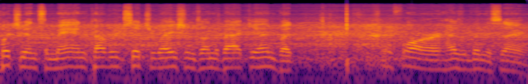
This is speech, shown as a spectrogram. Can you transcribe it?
put you in some man coverage situations on the back end, but so far hasn't been the same.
